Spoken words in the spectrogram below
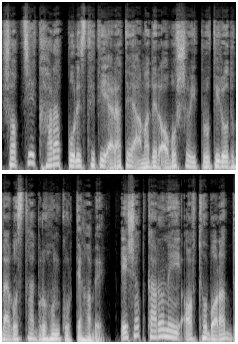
সবচেয়ে খারাপ পরিস্থিতি এড়াতে আমাদের অবশ্যই প্রতিরোধ ব্যবস্থা গ্রহণ করতে হবে। এসব কারণেই অর্থ বরাদ্দ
